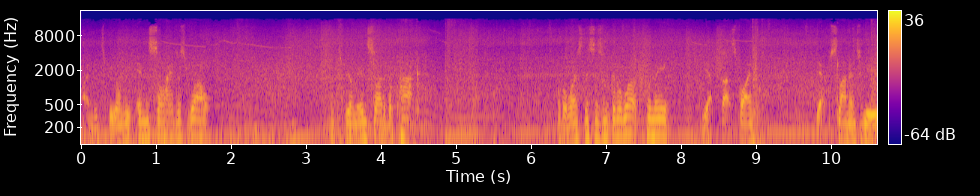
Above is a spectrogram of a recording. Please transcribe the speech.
I need to be on the inside as well. I need to be on the inside of the pack. Otherwise this isn't going to work for me. Yep, that's fine. Yep, slam into you.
